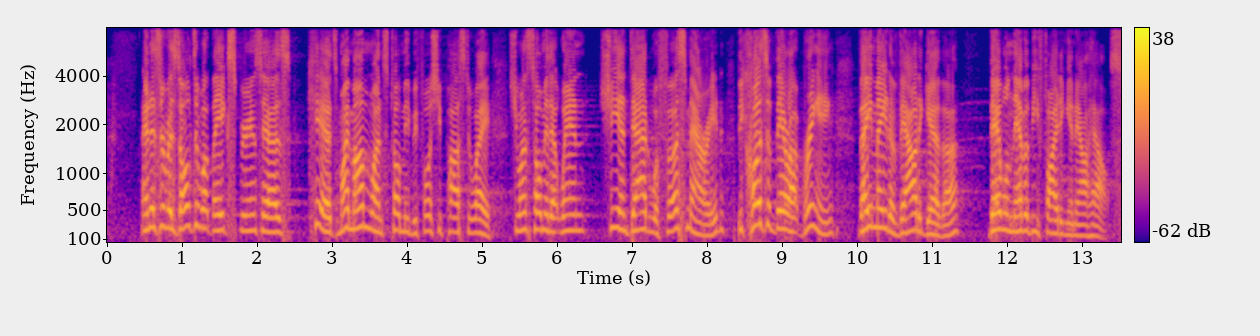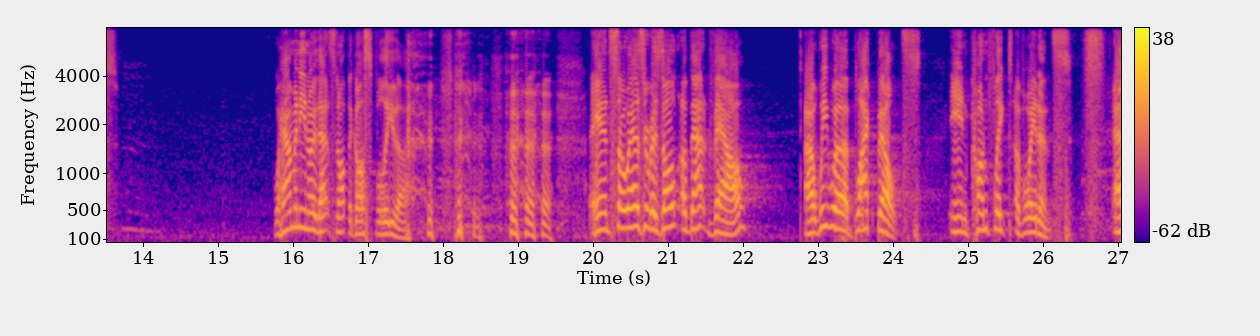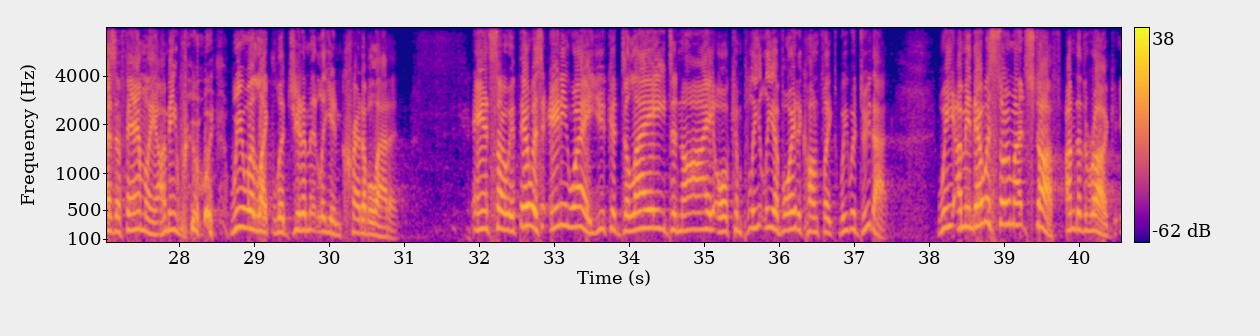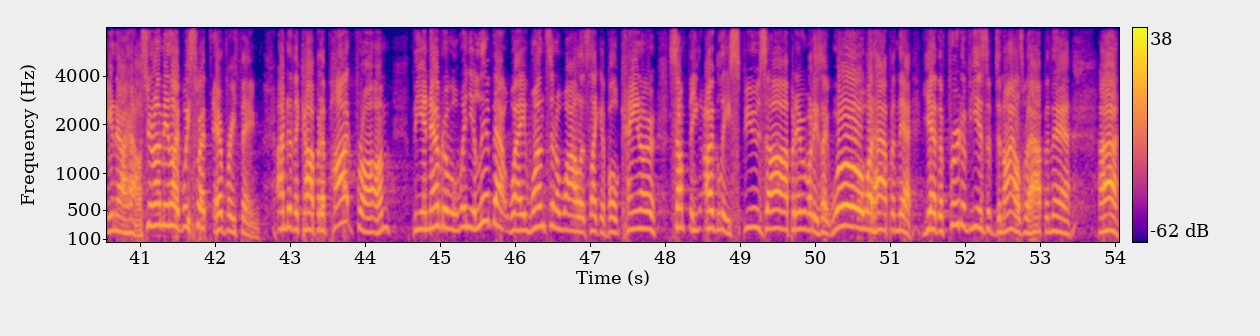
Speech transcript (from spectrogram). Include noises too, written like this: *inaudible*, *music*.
And as a result of what they experienced as kids, my mom once told me before she passed away, she once told me that when she and dad were first married, because of their upbringing, they made a vow together there will never be fighting in our house. Well, how many know that's not the gospel either? *laughs* and so, as a result of that vow, uh, we were black belts in conflict avoidance as a family. I mean, *laughs* we were, we were like legitimately incredible at it. And so, if there was any way you could delay, deny, or completely avoid a conflict, we would do that. We, I mean, there was so much stuff under the rug in our house. You know what I mean? Like, we swept everything under the carpet, apart from the inevitable. When you live that way, once in a while it's like a volcano, something ugly spews up, and everybody's like, whoa, what happened there? Yeah, the fruit of years of denial is what happened there. Uh,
